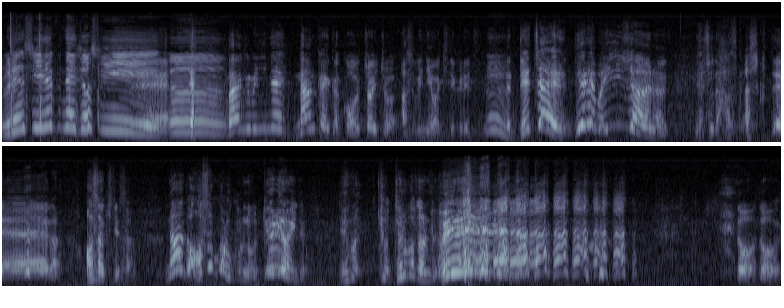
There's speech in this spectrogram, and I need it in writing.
嬉しいですね女子、ね。うん。いや番組にね何回かこうちょいちょい遊びには来てくれてて、うん。で出ちゃえ出ればいいじゃんい。やちょっと恥ずかしくてだ から朝来てさ。なんで朝から来るの？出りゃいいんだよ。でも今日出ることあるんだよ。ええ どうどう？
